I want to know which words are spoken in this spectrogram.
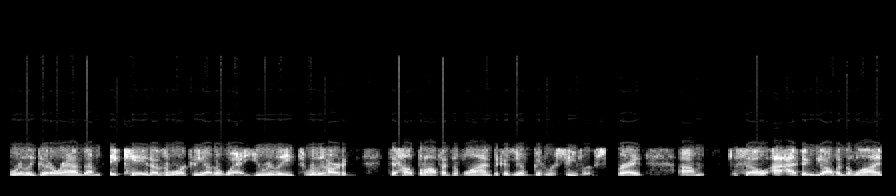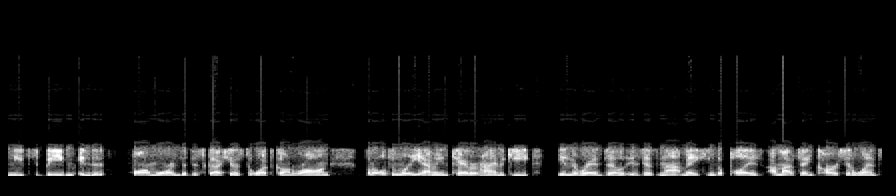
really good around them. It can't. It doesn't work the other way. You really, it's really hard to, to help an offensive line because you have good receivers, right? Um, so I think the offensive line needs to be in the far more in the discussion as to what's gone wrong. But ultimately, yeah, I mean, Taylor Heinicke in the red zone is just not making the plays. I'm not saying Carson Wentz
